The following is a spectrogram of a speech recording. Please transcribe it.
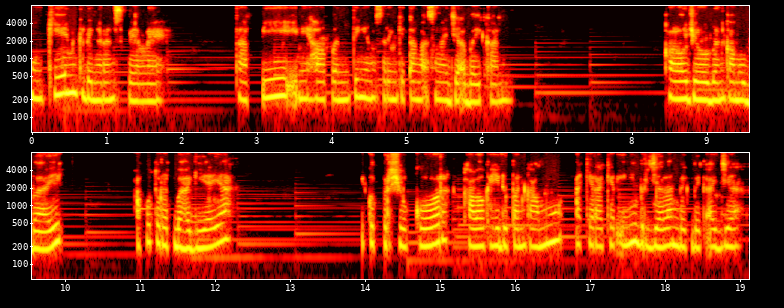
Mungkin kedengaran sepele, tapi ini hal penting yang sering kita nggak sengaja abaikan. Kalau jawaban kamu baik, aku turut bahagia ya. Ikut bersyukur kalau kehidupan kamu akhir-akhir ini berjalan baik-baik aja.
